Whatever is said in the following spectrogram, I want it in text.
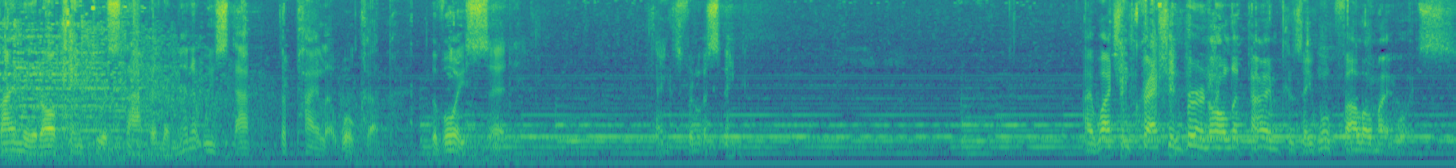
Finally, it all came to a stop, and the minute we stopped, the pilot woke up. The voice said, Thanks for listening. I watch them crash and burn all the time because they won't follow my voice.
